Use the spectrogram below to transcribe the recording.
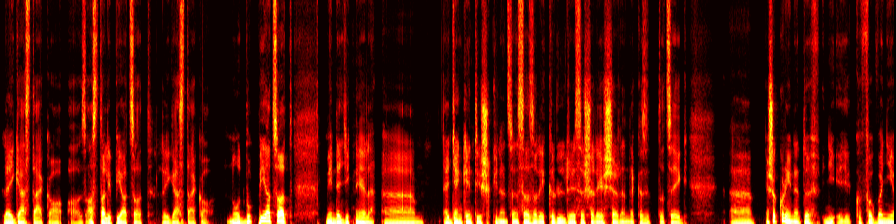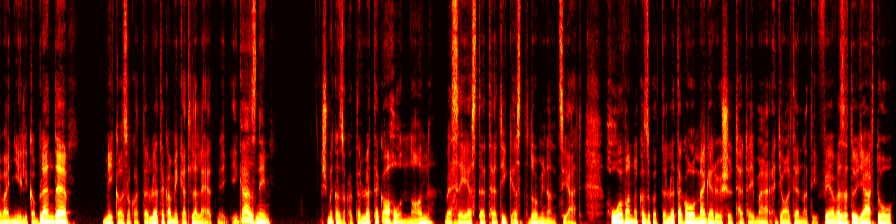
leigázták a, az asztali piacot, leigázták a notebook piacot, mindegyiknél egyenként is 90% körül részesedéssel rendelkezett a cég, és akkor innentől fogva nyilván nyílik a blende, mik azok a területek, amiket le lehet még igázni, és mik azok a területek, ahonnan veszélyeztethetik ezt a dominanciát. Hol vannak azok a területek, ahol megerősödhet egy, egy alternatív félvezetőgyártó,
